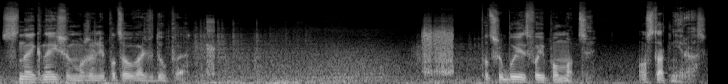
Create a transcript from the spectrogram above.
Snake Nation może mnie pocałować w dupę. Potrzebuję twojej pomocy. Ostatni raz.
